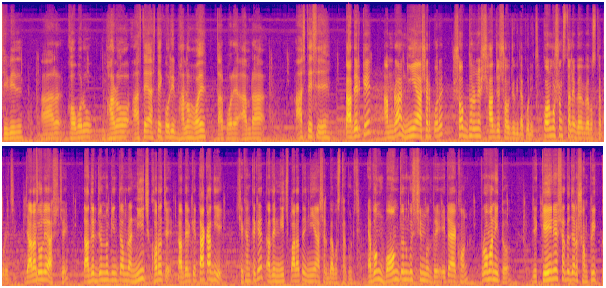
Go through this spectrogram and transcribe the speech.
সিভিল, আর খবরও ভালো আস্তে আস্তে করি ভালো হয়, তারপরে আমরা আসতেছে। তাদেরকে আমরা নিয়ে আসার পরে সব ধরনের সাহায্য সহযোগিতা করেছি, কর্মসংস্থানের ব্যবস্থা করেছি। যারা চলে আসছে, তাদের জন্য কিন্তু আমরা নিজ খরচে তাদেরকে টাকা দিয়ে সেখান থেকে তাদের নিজ পাড়াতে নিয়ে আসার ব্যবস্থা করছি। এবং বম জনগোষ্ঠীর মধ্যে এটা এখন প্রমাণিত যে কেএনের সাথে যারা সম্পৃক্ত,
